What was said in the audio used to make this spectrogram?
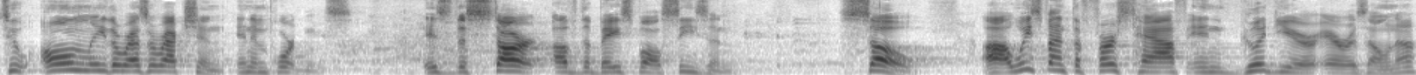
to only the resurrection in importance, is the start of the baseball season. So, uh, we spent the first half in Goodyear, Arizona,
